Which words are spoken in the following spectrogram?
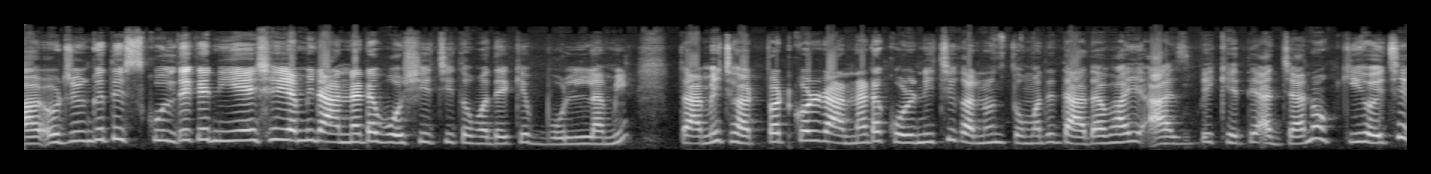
আর অর্জুনকে তো স্কুল থেকে নিয়ে এসেই আমি রান্নাটা বসিয়েছি, তোমাদেরকে বললামই। তো আমি ঝটপট করে রান্নাটা করে নিচ্ছি, কারণ তোমাদের দাদা ভাই আসবে খেতে। আর জানো কি হয়েছে?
